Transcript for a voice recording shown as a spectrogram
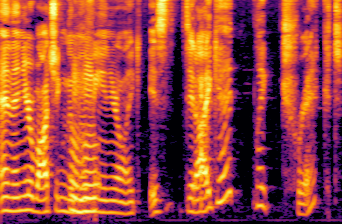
and then you're watching the Mhm. movie and you're like, "Is did I get like tricked?"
